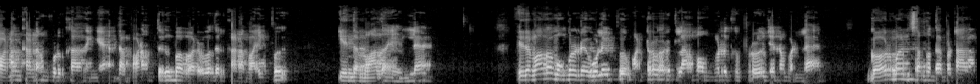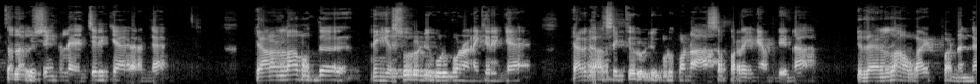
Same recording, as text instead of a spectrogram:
பணம் கடன் கொடுக்காதீங்க. அந்த பணம் திரும்ப வருவதற்கான வாய்ப்பு இந்த மாதம் இல்லை. விதமாக உங்களுடைய உழைப்பு மற்றவர்களாக உங்களுக்கு பிரயோஜனம் இல்ல கவர்மெண்ட் சம்பந்தப்பட்ட அத்தனை விஷயங்கள எச்சரிக்கையாக இருங்க. யாரெல்லாம் வந்து நீங்க சூரிட்டி கொடுக்கணும்னு நினைக்கிறீங்க யாருக்காவது செக்யூரிட்டி கொடுக்கணும்னு ஆசைப்படுறீங்க அப்படின்னா இதெல்லாம் அவாய்ட் பண்ணுங்க.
